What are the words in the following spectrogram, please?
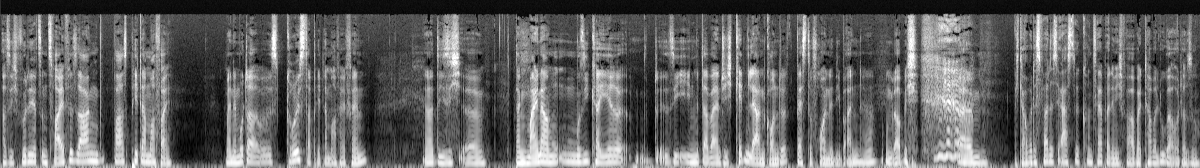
Also ich würde jetzt im Zweifel sagen, war es Peter Maffei. Meine Mutter ist größter Peter Maffei-Fan, ja, die sich äh, dank meiner Musikkarriere äh, sie ihn mittlerweile natürlich kennenlernen konnte. Beste Freunde, die beiden, ja, unglaublich. ähm, ich glaube, das war das erste Konzert, bei dem ich war, bei Tabaluga oder so.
